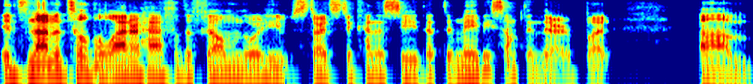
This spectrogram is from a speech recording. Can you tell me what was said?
it's not until the latter half of the film where he starts to kind of see that there may be something there, but um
